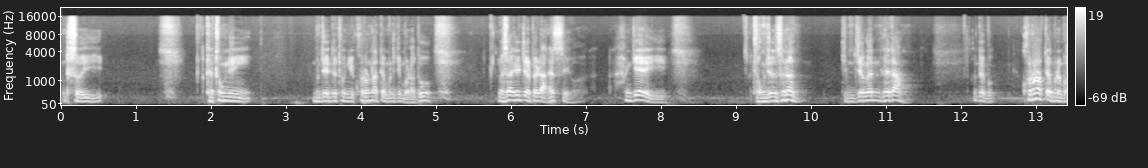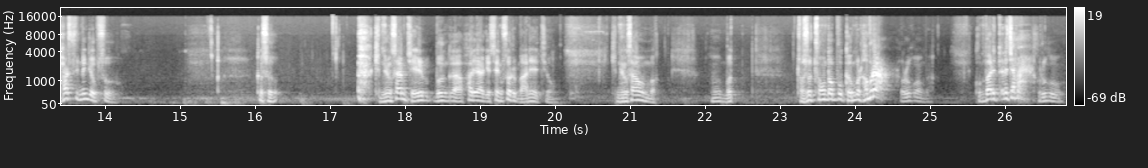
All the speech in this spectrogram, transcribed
그래서 이 대통령이, 문재인 대통령이 코로나 때문인지 몰라도 의사결정을 별로 안 했어요. 한 게 이 종전선언, 김정은 회담. 근데 뭐 코로나 때문에 뭐 할 수 있는 게 없어. 그래서 김정삼이 제일 뭔가 화려하게 생소를 많이 했죠. 김정삼은 막, 어, 뭐, 조선총독부 건물 허물라! 그러고 막, 군발이 때려잡아! 그러고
